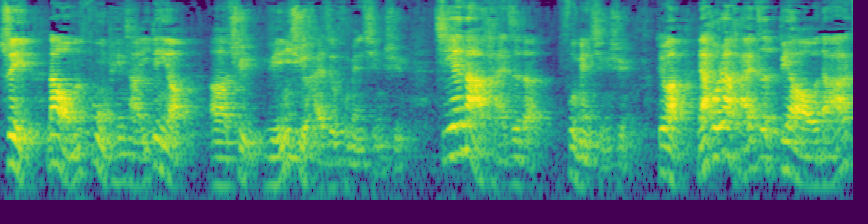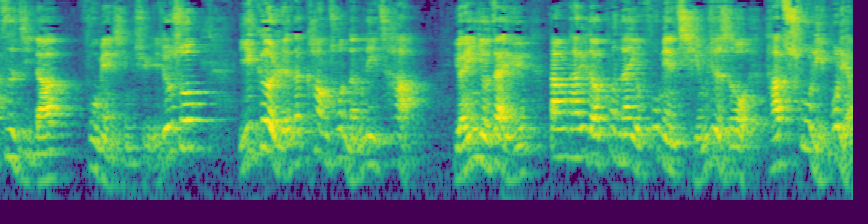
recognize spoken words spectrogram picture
所以，那我们父母平常一定要啊去允许孩子负面情绪，接纳孩子的负面情绪，对吧？然后让孩子表达自己的负面情绪。也就是说，一个人的抗挫能力差。原因就在于，当他遇到困难、有负面情绪的时候，他处理不了，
